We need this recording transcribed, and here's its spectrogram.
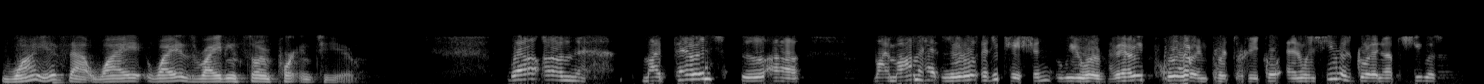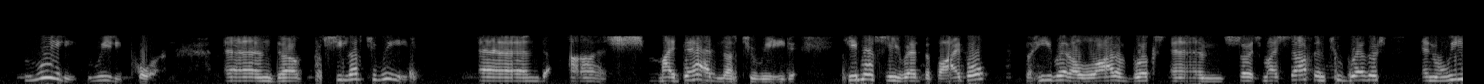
why is that? Why why is writing so important to you? Well, um, my parents, uh, my mom had little education. We were very poor in Puerto Rico, and when she was growing up, she was really, really poor, and uh, she loved to read. And uh, my dad loved to read. He mostly read the Bible, but he read a lot of books, and so it's myself and two brothers and we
